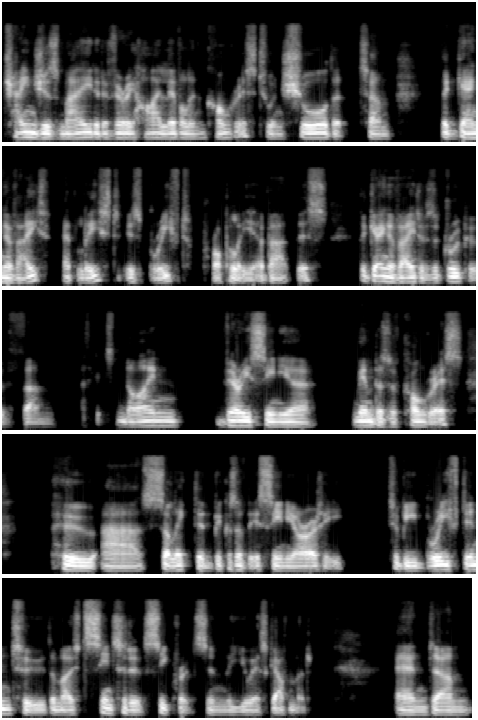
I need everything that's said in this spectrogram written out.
changes made at a very high level in Congress to ensure that um, the Gang of Eight, at least, is briefed properly about this. The Gang of Eight is a group of, um, I think it's nine very senior members of Congress who are selected because of their seniority to be briefed into the most sensitive secrets in the US government. And um,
